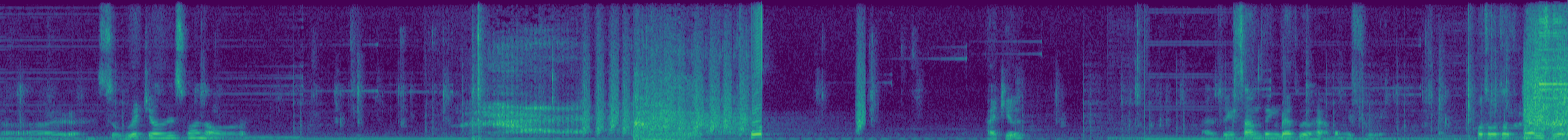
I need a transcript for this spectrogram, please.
Uh, so we kill this one or? I kill it? I think something bad will happen if we... What, what, what, where is the...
